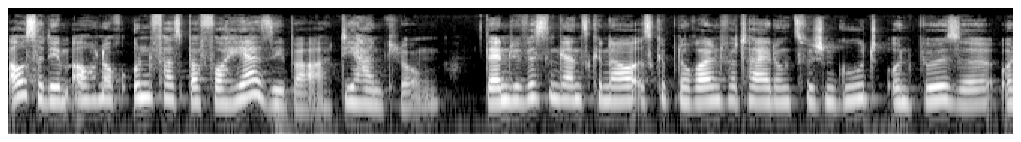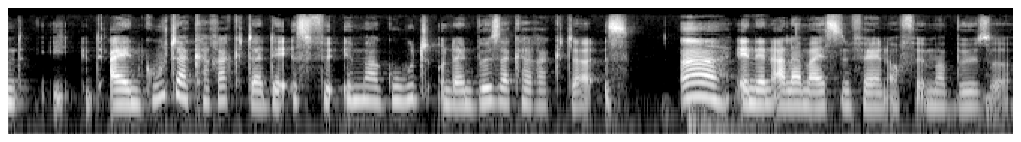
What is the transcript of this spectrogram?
außerdem auch noch unfassbar vorhersehbar, die Handlung. Denn wir wissen ganz genau, es gibt eine Rollenverteilung zwischen gut und böse und ein guter Charakter, der ist für immer gut und ein böser Charakter ist äh, in den allermeisten Fällen auch für immer böse.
